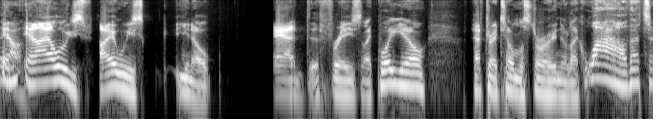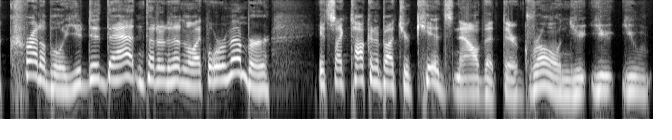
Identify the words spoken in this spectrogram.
Yeah. and i always i always you know add the phrase like well you know after i tell them the story and they're like wow that's incredible you did that and da, da, da. and i'm like well remember it's like talking about your kids now that they're grown you you you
